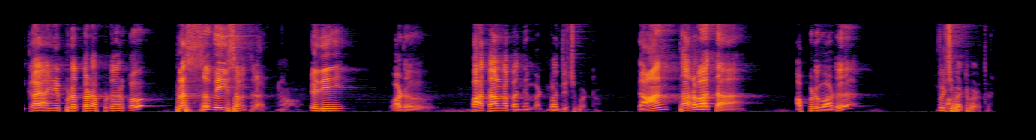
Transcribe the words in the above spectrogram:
ఇంకా ఆయన ఎప్పుడు వస్తాడో అప్పటి వరకు ప్లస్ వెయ్యి సంవత్సరాలు. ఇది వాడు పాతాలను బంధింపడ్డ బంధించబడ్డాం దాని తర్వాత అప్పుడు వాడు విడిచిపెట్టబడతాడు.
